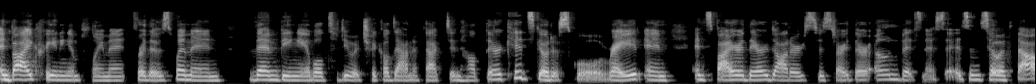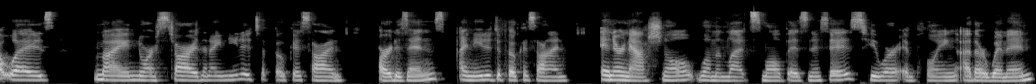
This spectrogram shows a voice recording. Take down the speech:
And by creating employment for those women, them being able to do a trickle down effect and help their kids go to school, right? And inspire their daughters to start their own businesses. And so if that was my North Star, then I needed to focus on artisans. I needed to focus on international woman led small businesses who were employing other women.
